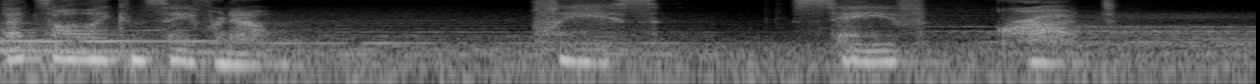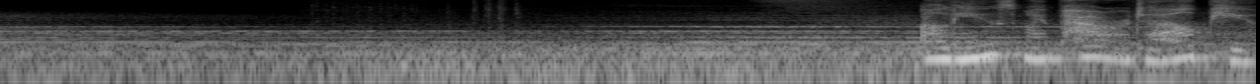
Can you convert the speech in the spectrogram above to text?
That's all I can say for now. Please, save Krat. I'll use my power to help you.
